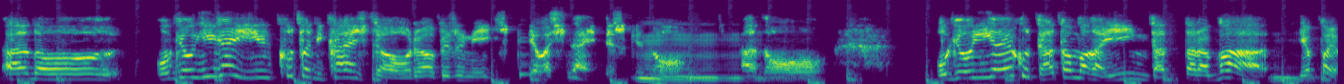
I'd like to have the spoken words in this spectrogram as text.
ら、あの、お行儀がいいことに関しては俺は別に否定はしないんですけど、あの、お行儀が良くて頭がいいんだったらば、うんやっぱり、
